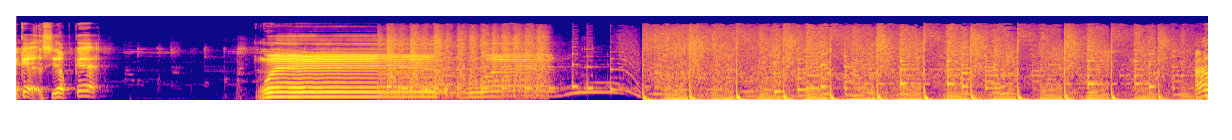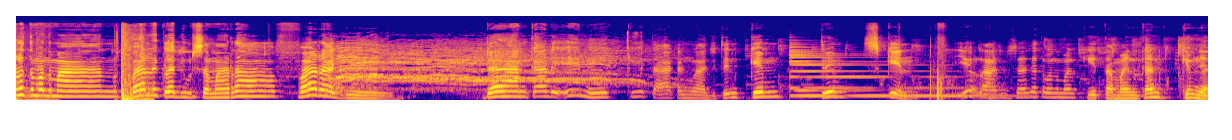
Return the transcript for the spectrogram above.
Eh kek siap kek. Halo teman-teman, balik lagi bersama Rafa lagi. Dan kali ini kita akan melanjutin game Dream Skin. Yuk langsung saja teman-teman kita mainkan gamenya.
